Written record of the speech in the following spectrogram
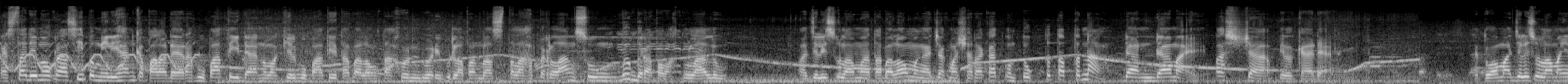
Pesta demokrasi pemilihan kepala daerah bupati dan wakil bupati Tabalong tahun 2018 telah berlangsung beberapa waktu lalu. Majelis Ulama Tabalong mengajak masyarakat untuk tetap tenang dan damai pasca pilkada. Ketua Majelis Ulama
